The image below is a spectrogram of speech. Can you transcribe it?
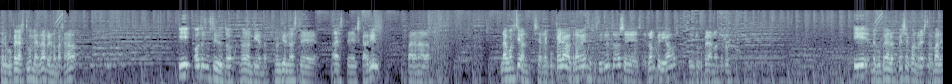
Te recuperas tú, en verdad, pero no pasa nada. Y otro sustituto. No lo entiendo. No entiendo a este, a este escadril para nada. La cuestión, se recupera otra vez el sustituto, se, rompe, digamos. Se recupera, no se rompe. Y recupera los PS con restos, vale,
